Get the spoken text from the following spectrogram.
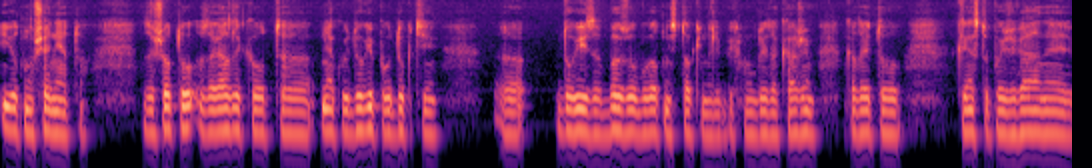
и отношението. Защото за разлика от а, някои други продукти, а, дори за бързо оборотни стоки, нали, бихме могли да кажем, където клиентското преживяване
